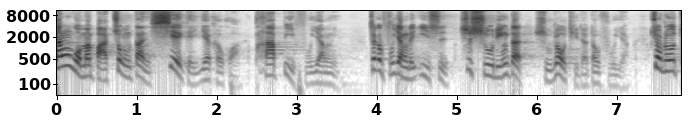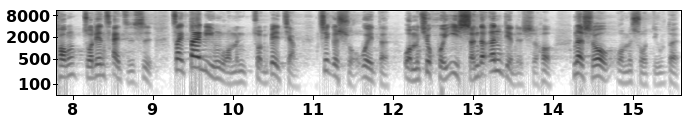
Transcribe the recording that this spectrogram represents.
当我们把重担卸给耶和华，他必抚养你。这个抚养的意思是属灵的、属肉体的都抚养。就如同昨天蔡执事在带领我们准备讲这个所谓的我们去回忆神的恩典的时候，那时候我们所读的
